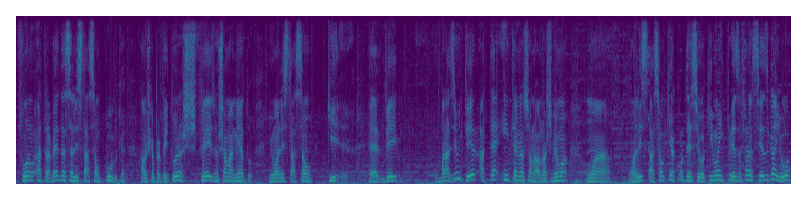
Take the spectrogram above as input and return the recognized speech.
foram através dessa licitação pública, onde a prefeitura fez um chamamento e uma licitação que é, veio o Brasil inteiro até internacional. Nós tivemos uma, uma uma licitação que aconteceu aqui, uma empresa francesa ganhou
